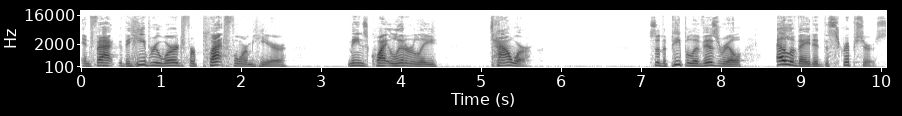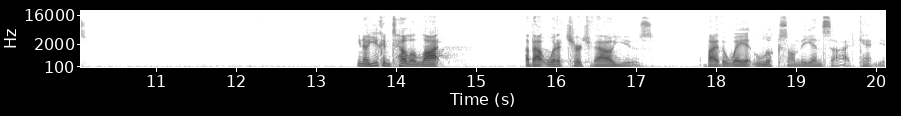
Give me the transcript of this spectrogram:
In fact, the Hebrew word for platform here means quite literally tower. So the people of Israel elevated the scriptures. You know, you can tell a lot about what a church values by the way it looks on the inside, can't you?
